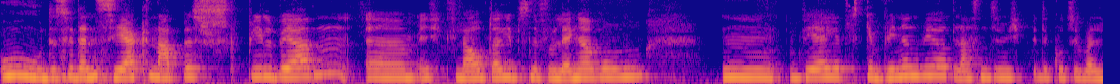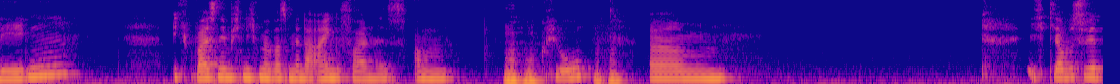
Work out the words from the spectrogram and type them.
Uh, das wird ein sehr knappes Spiel werden. Ähm, ich glaube, da gibt es eine Verlängerung. Hm, wer jetzt gewinnen wird, lassen Sie mich bitte kurz überlegen. Ich weiß nämlich nicht mehr, was mir da eingefallen ist am Mhm. Klo. Mhm. Ähm, ich glaube, es wird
